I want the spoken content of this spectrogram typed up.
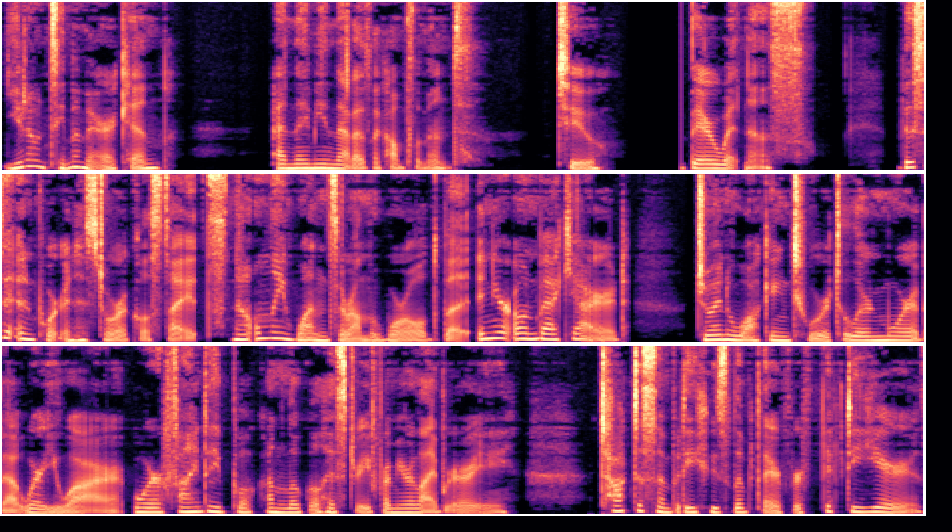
You don't seem American. And they mean that as a compliment. Two, bear witness. Visit important historical sites, not only ones around the world, but in your own backyard. Join a walking tour to learn more about where you are, or find a book on local history from your library. Talk to somebody who's lived there for 50 years.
